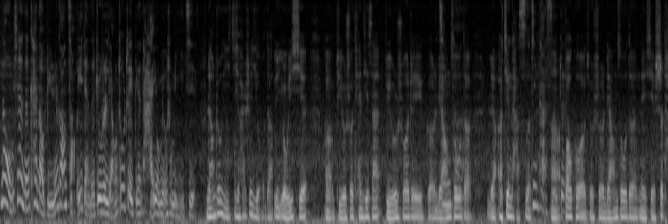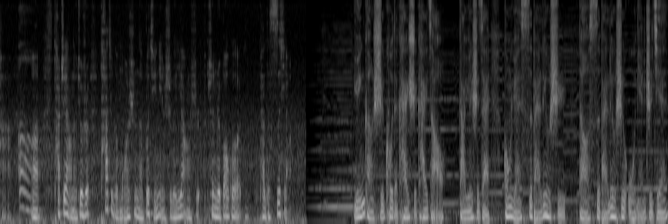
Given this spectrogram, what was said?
那我们现在能看到比云冈早一点的，就是凉州这边，它还有没有什么遗迹？凉州遗迹还是有的，有一些呃，比如说天梯山，比如说这个凉州的凉啊金塔寺，金塔寺包括就是说凉州的那些石塔，哦啊，它这样的，就是它这个模式呢，不仅仅是个样式，甚至包括它的思想。云冈石窟的开始开凿，大约是在公元四百六十到四百六十五年之间，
